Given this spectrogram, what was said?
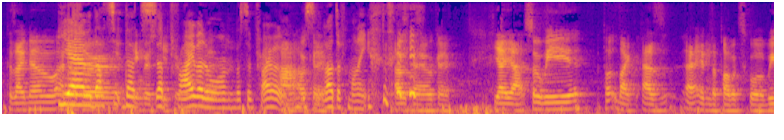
because I know. yeah, but that's that's English a private one. That's a private Ah, one. That's okay. a lot of money. okay, okay, yeah, yeah. So we like as uh, in the public school, we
